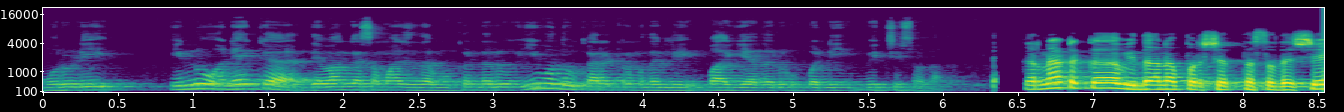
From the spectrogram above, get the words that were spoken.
ಮುರುಡಿ. ಇನ್ನೂ ಅನೇಕ ದೇವಾಂಗ ಸಮಾಜದ ಮುಖಂಡರು ಈ ಒಂದು ಕಾರ್ಯಕ್ರಮದಲ್ಲಿ ಭಾಗಿಯಾದರು. ಬನ್ನಿ ವೀಕ್ಷಿಸೋಣ. ಕರ್ನಾಟಕ ವಿಧಾನ ಪರಿಷತ್ನ ಸದಸ್ಯೆ,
